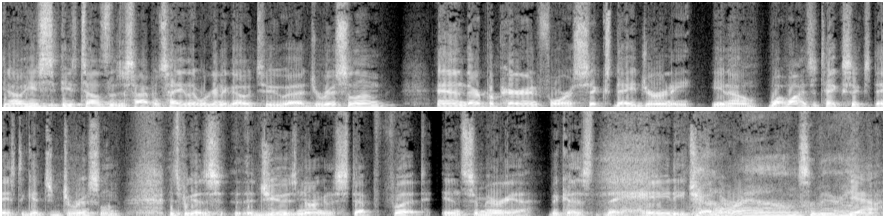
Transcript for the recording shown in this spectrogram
You know, he's, he tells the disciples, hey, that we're going to go to uh, Jerusalem, and they're preparing for a six day journey. You know, well, why does it take six days to get to Jerusalem? It's because the Jews are not going to step foot in Samaria because they hate each other. Around Samaria. Yeah,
